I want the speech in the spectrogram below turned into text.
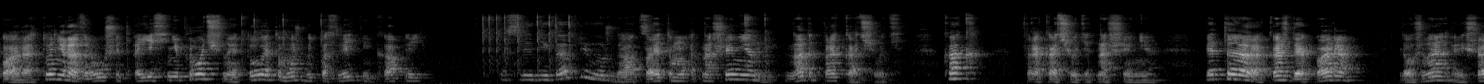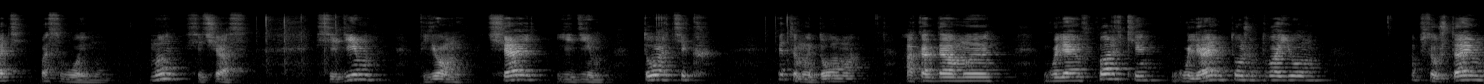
пара, то не разрушит, а если не прочная, то это может быть последней каплей. Последней каплей может да, быть? Да, поэтому отношения надо прокачивать. Как прокачивать отношения? Это каждая пара должна решать по-своему. Мы сейчас сидим, пьем чай, едим тортик. Это мы дома. А когда мы гуляем в парке, гуляем тоже вдвоем, обсуждаем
